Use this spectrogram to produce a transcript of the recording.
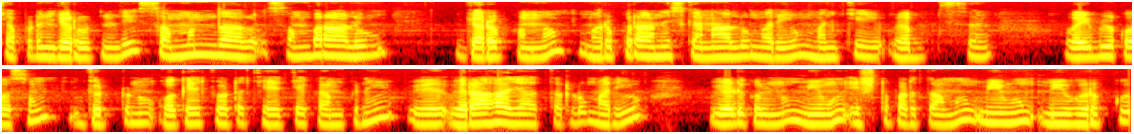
చెప్పడం జరుగుతుంది. సంబంధాలు సంబరాలు జరుపుకుందాం. మరుపురాని స్కెనాలు మరియు మంచి వెబ్స్ వైబుల్ కోసం జట్టును ఒకే చోట చేర్చే కంపెనీ విరాహ యాత్రలు మరియు వేడుకలను మేము ఇష్టపడతాము. మేము మీ వరకు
